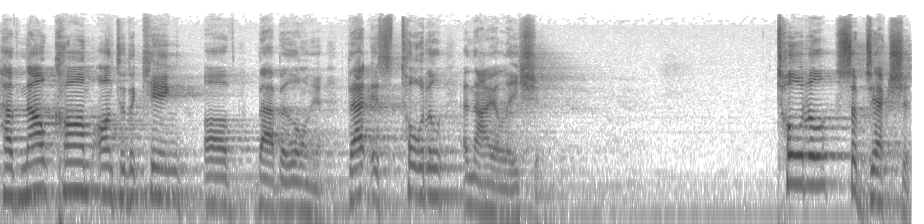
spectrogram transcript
have now come onto the king of Babylonia. That is total annihilation. total subjection.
